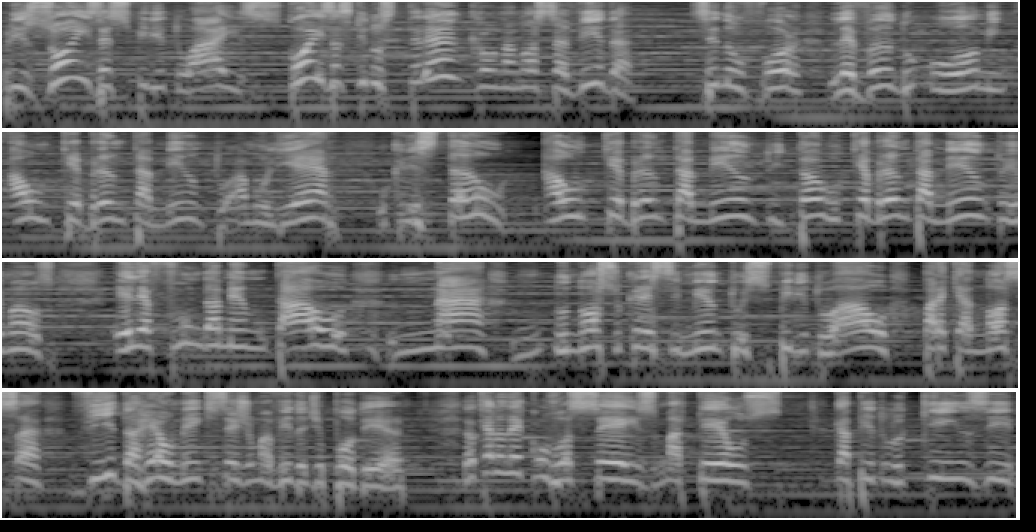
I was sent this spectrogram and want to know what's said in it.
prisões espirituais, coisas que nos trancam na nossa vida, se não for levando o homem a um quebrantamento, a mulher, o cristão, a um quebrantamento. Então, o quebrantamento, irmãos, ele é fundamental na no nosso crescimento espiritual para que a nossa vida realmente seja uma vida de poder. Eu quero ler com vocês Mateus capítulo 15,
